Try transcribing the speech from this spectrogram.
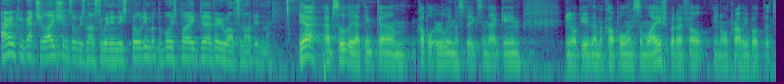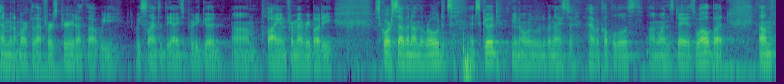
Aaron, congratulations. Always nice to win in this building, but the boys played uh, very well tonight, didn't they? Yeah, absolutely. I think um, a couple early mistakes in that game, you know, gave them a couple and some life. But I felt, you know, probably about the 10 minute mark of that first period, I thought we we slanted the ice pretty good. Um, buy in from everybody. Score seven on the road, it's it's good. You know, it would have been nice to have a couple of those on Wednesday as well. But um,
